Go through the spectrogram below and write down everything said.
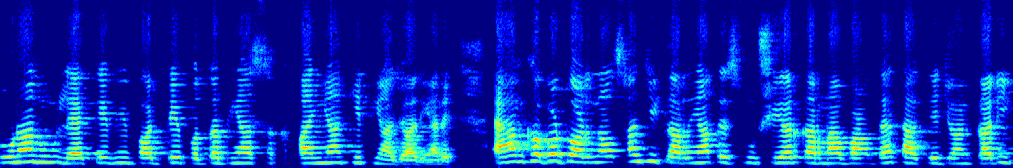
ਉਹਨਾਂ ਨੂੰ ਲੈ ਕੇ ਵੀ ਵੱਡੇ ਪੱਧਰ ਦੀਆਂ ਸਖਤਾਈਆਂ ਕੀਤੀਆਂ ਜਾ ਰਹੀਆਂ ਨੇ। ਅਹਿਮ ਖਬਰ ਤੁਹਾਡੇ ਨਾਲ ਸਾਂਝੀ ਕਰ ਰਹੇ ਹਾਂ ਤੇ ਇਸ ਨੂੰ ਸ਼ੇਅਰ ਕਰਨਾ ਬਣਦਾ ਹੈ ਤਾਂ ਕਿ ਜਾਣਕਾਰੀ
